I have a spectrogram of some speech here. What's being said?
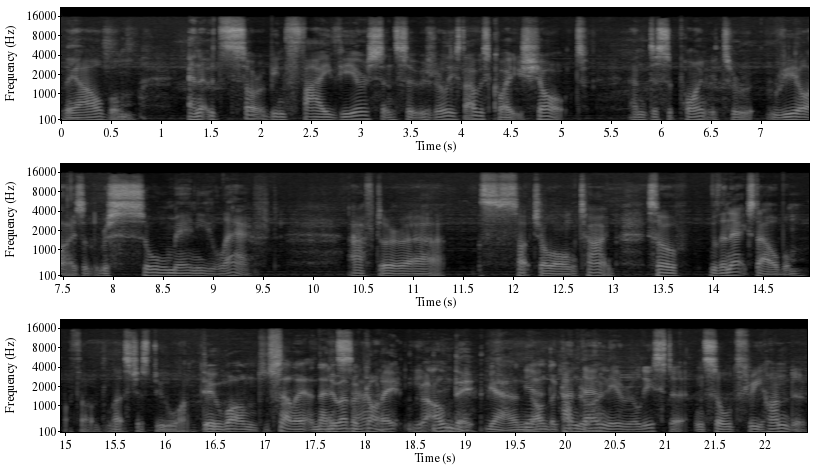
the album. And it had sort of been five years since it was released. I was quite shocked and disappointed to realise that there were so many left after uh, such a long time. So with the next album, I thought, let's just do one. Do one, sell it, and then And whoever got it. it, Yeah. owned it. Yeah, and owned the and then they released it and sold 300.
